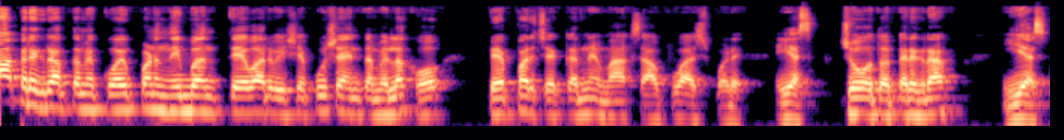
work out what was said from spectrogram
આ પેરેગ્રાફ તમે કોઈ પણ નિબંધ, તહેવાર વિશે પૂછાય તમે લખો પેપર ચેકરને માર્ક્સ આપવા જ પડે. યસ જુઓ તો paragraph yes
